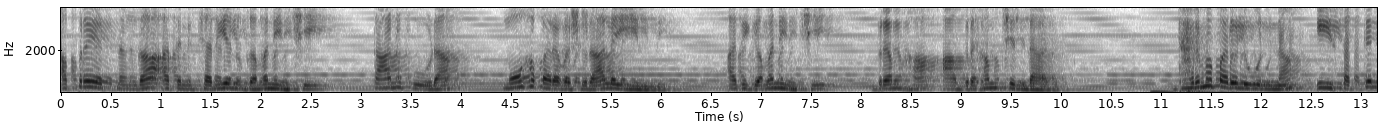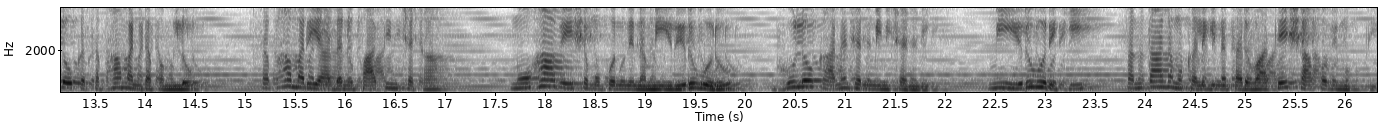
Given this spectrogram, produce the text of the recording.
అప్రయత్నంగా అతని చర్యను గమనించి తాను కూడా మోహపరవశురాలయ్యింది. అది గమనించి బ్రహ్మ ఆగ్రహం చెందాడు. ధర్మపరులు ఉన్న ఈ సత్యలోక సభామంటపంలో సభామర్యాదను పాటించక మోహావేశము పొందిన మీరిరువురు భూలోకాన జన్మించండి. మీ ఇరువురికి సంతానము కలిగిన తరువాతే శాప విముక్తి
